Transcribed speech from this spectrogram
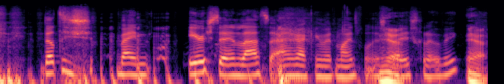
dat is mijn eerste en laatste aanraking met mindfulness Ja. geweest, geloof ik. Ja.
